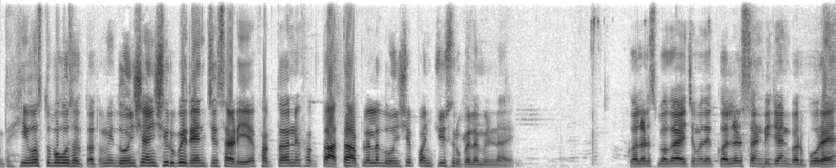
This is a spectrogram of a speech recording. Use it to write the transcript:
आता ही वस्तू बघू शकता तुम्ही. दोनशे ऐंशी रुपये त्यांची साडी आहे. फक्त आणि फक्त आता आपल्याला दोनशे पंचवीस रुपयाला मिळणार आहे. कलर्स बघा याच्यामध्ये कलर्स आणि डिझाईन भरपूर आहे.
